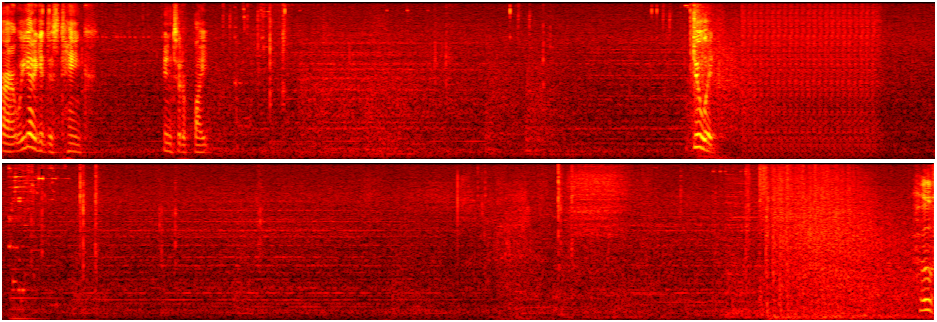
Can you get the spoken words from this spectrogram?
Alright, we gotta get this tank into the fight. Do it! Whew.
